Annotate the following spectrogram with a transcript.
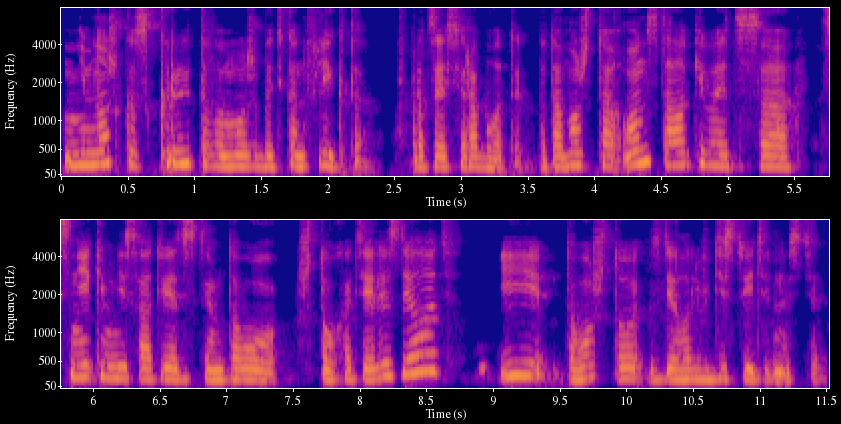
немножко скрытого, может быть, конфликта в процессе работы, потому что он сталкивается с неким несоответствием того, что хотели сделать, и того, что сделали в действительности.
